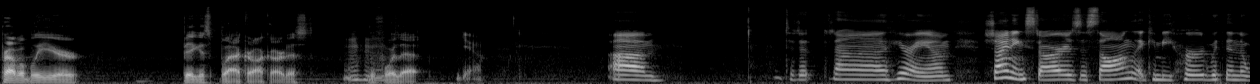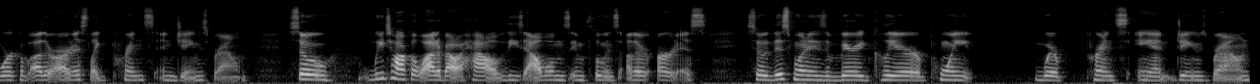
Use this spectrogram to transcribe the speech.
probably your biggest black rock artist. Before that, Yeah. Um. da-da-da-da, Here I am. Shining Star is a song that can be heard within the work of other artists like Prince and James Brown. So we talk a lot about how these albums influence other artists. So this one is a very clear point where Prince and James Brown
